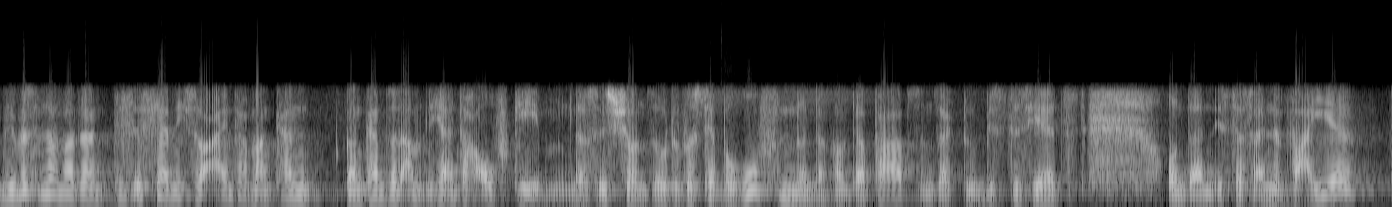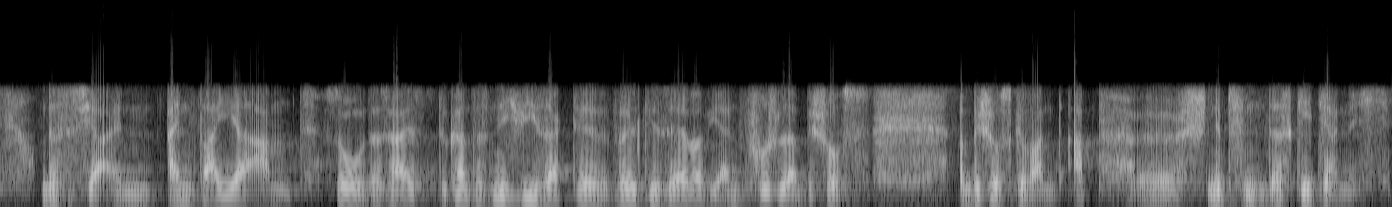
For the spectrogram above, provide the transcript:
wir müssen nochmal sagen, das ist ja nicht so einfach. Man kann, man kann so ein Amt nicht einfach aufgeben. Das ist schon so. Du wirst ja berufen und dann kommt der Papst und sagt, du bist es jetzt. Und dann ist das eine Weihe. Und das ist ja ein, ein Weiheamt. So, das heißt, du kannst es nicht, wie sagte Wölke selber, wie ein Fussel am Bischofs, am Bischofsgewand abschnipsen. Das geht ja nicht.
